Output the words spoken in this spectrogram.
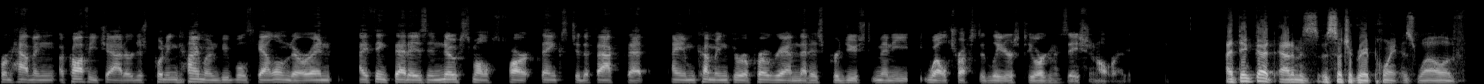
from having a coffee chat or just putting time on people's calendar. And I think that is in no small part thanks to the fact that I am coming through a program that has produced many well trusted leaders to the organization already. I think that Adam is, is, such a great point as well of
